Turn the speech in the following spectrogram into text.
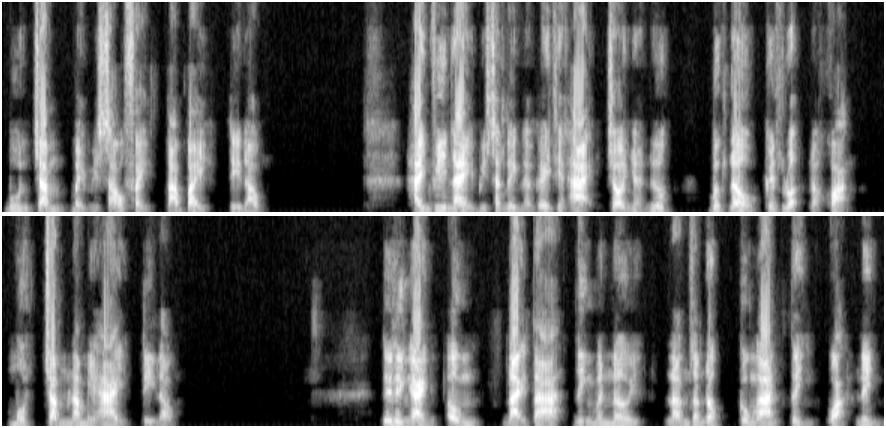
476,87 tỷ đồng. Hành vi này bị xác định là gây thiệt hại cho nhà nước, bước đầu kết luận là khoảng 152 tỷ đồng. Đây là hình ảnh ông Đại tá Đinh Văn Nơi làm giám đốc công an tỉnh Quảng Ninh.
